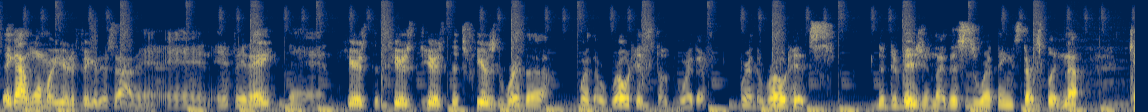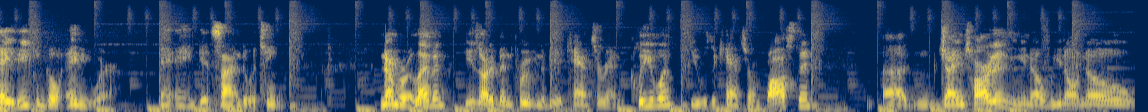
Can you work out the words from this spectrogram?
they got one more year to figure this out, and, and if it ain't, then here's the here's here's the here's where the where the road hits the where the where the road hits the division. Like this is where things start splitting up. KD can go anywhere and, and get signed to a team. Number 11, he's already been proven to be a cancer in Cleveland. He was a cancer in Boston. Uh, James Harden, you know, we don't know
